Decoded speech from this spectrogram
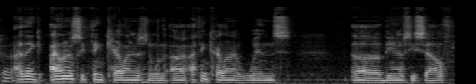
Okay. I think I honestly think Carolina's gonna win. Uh, I think Carolina wins uh, the NFC South.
